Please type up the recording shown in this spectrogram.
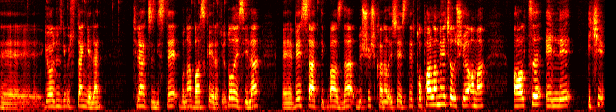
e, gördüğünüz gibi üstten gelen trend çizgisi de buna baskı yaratıyor. Dolayısıyla 5 e, saatlik bazda düşüş kanalı içerisinde toparlamaya çalışıyor ama 6.52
